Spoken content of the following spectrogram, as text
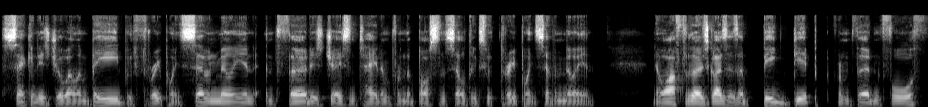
Second is Joel Embiid with 3.7 million, and third is Jayson Tatum from the Boston Celtics with 3.7 million. Now after those guys, there's a big dip from third and fourth.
